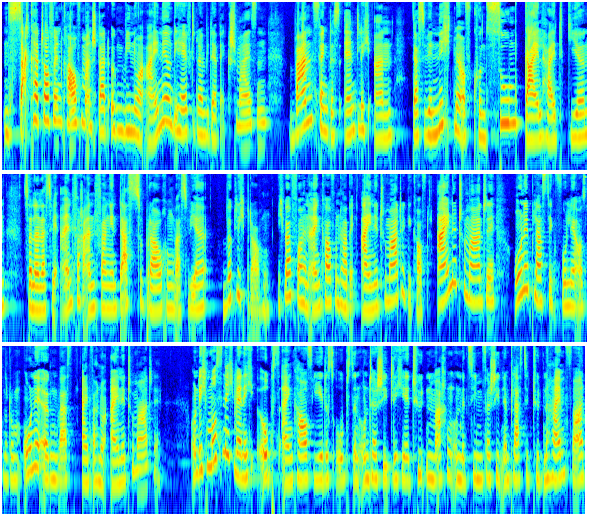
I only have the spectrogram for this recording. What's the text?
einen Sack Kartoffeln kaufen, anstatt irgendwie nur eine und die Hälfte dann wieder wegschmeißen? Wann fängt es endlich an, dass wir nicht mehr auf Konsumgeilheit gieren, sondern dass wir einfach anfangen, das zu brauchen, was wir wirklich brauchen? Ich war vorhin einkaufen und habe eine Tomate gekauft. Eine Tomate, ohne Plastikfolie außenrum, ohne irgendwas, einfach nur eine Tomate. Und ich muss nicht, wenn ich Obst einkaufe, jedes Obst in unterschiedliche Tüten machen und mit sieben verschiedenen Plastiktüten heimfahren,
